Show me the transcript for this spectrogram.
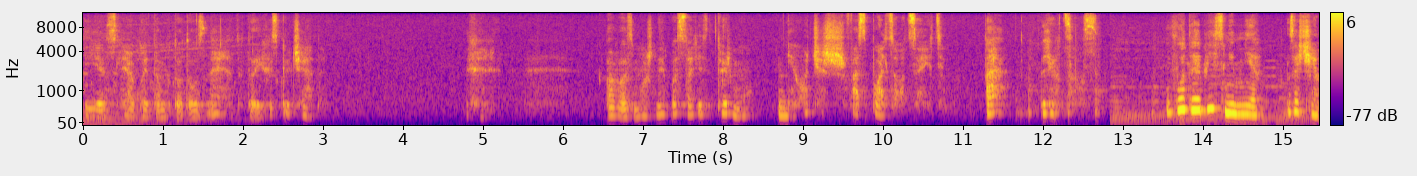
Если об этом кто-то узнает, то их исключат. А возможно и посадят в тюрьму. Не хочешь воспользоваться этим? А, Люциус? Вот и объясни мне, зачем?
